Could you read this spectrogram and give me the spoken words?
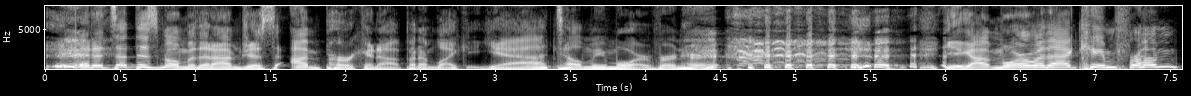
And it's at this moment that I'm just I'm perking up and I'm like, yeah, tell me more, Werner. you got more where that came from?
